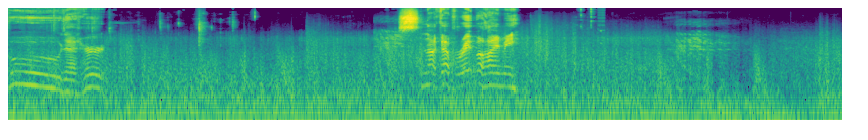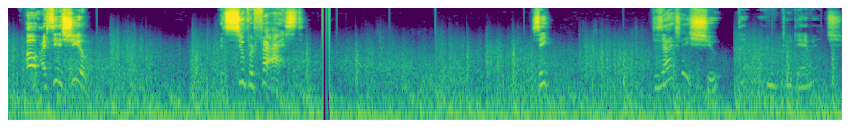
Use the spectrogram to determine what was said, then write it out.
Ooh, that hurt. Snuck up right behind me. Oh, I see the shield. It's super fast. See? Does it actually shoot and do damage?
